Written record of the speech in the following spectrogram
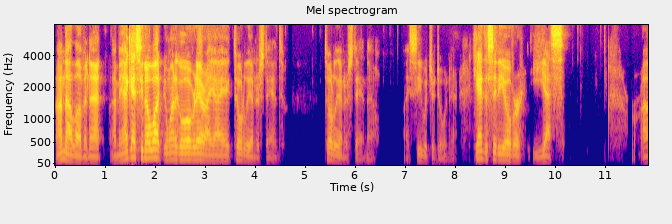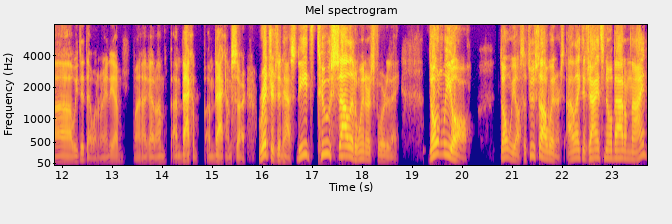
I'm not loving that. I mean, I guess you know what? You want to go over there? I, I totally understand. Totally understand now. I see what you're doing there. Kansas City over, yes. Uh, we did that one, Randy. I'm, I got, I'm, I'm back. I'm back. I'm sorry. Richards in house needs two solid winners for today. Don't we all? Don't we all? So two solid winners. I like the Giants. Know about them nine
